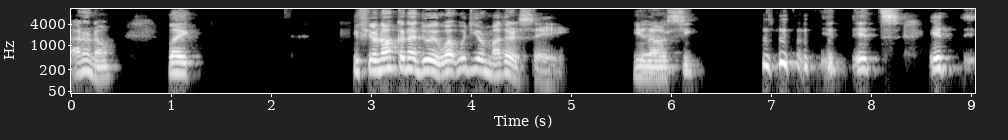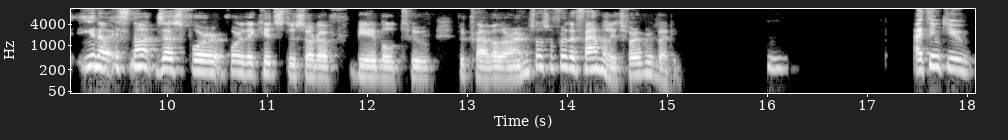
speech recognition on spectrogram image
i don't know like if you're not going to do it what would your mother say? You yeah. know see it, it's it you know it's not just for for the kids to sort of be able to to travel around. It's also for the family. It's for everybody. Mm. i think you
